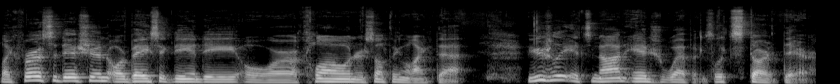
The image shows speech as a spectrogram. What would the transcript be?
like first edition or basic D&D or a clone or something like that. Usually it's non-edged weapons. Let's start there.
